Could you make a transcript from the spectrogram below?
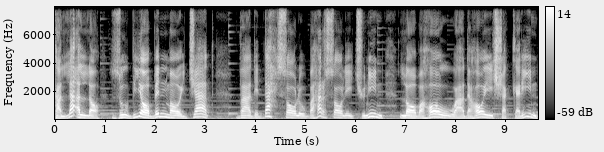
کله الله زو بیا بنمای جد بعد ده سال و به هر سالی چونین لابه ها و وعده های شکرین.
